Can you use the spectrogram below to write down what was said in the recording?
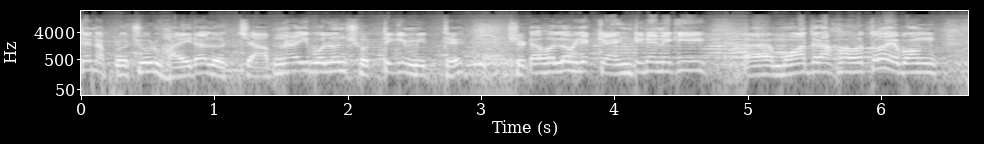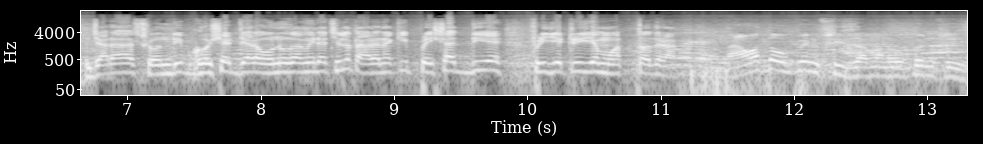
মুহূর্তে না প্রচুর ভাইরাল হচ্ছে। আপনারাই বলুন সত্যি কি মিথ্যে? সেটা হলো যে ক্যান্টিনে নাকি মদ রাখা হতো এবং যারা সন্দীপ ঘোষের যারা অনুগামীরা ছিল তারা নাকি প্রেশার দিয়ে ফ্রিজে ট্রিজে মদ টদ রাখতো না, আমার তো ওপেন ফ্রিজ আমার ওপেন ফ্রিজ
